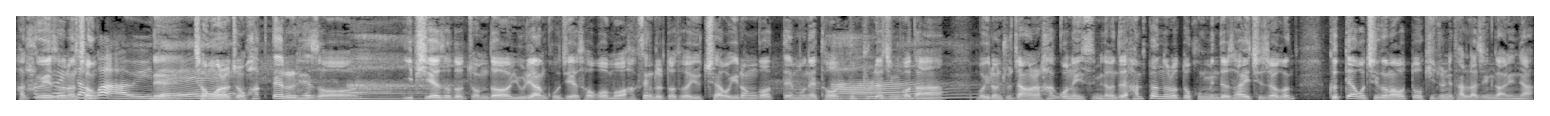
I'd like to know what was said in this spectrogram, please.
학교에서는 정, 아, 네, 정원을 좀 확대를 해서 아. 입시에서도 좀 더 유리한 고지에 서고 뭐 학생들도 더 유치하고 이런 것 때문에 더 아. 부풀려진 거다. 뭐 이런 주장을 하고는 있습니다. 근데 한편으로 또 국민들 사이 지적은 그때하고 지금하고 또 기준이 달라진 거 아니냐.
